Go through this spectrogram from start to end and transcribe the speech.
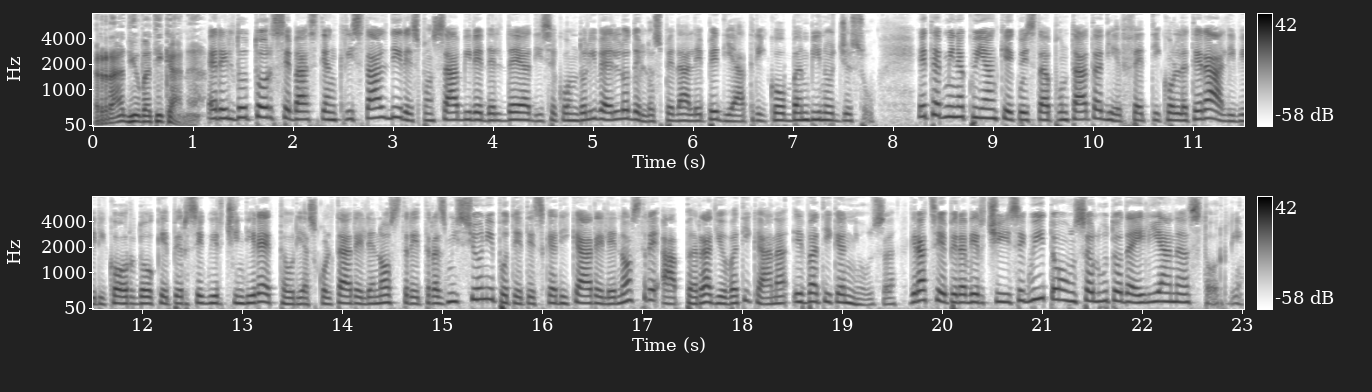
Radio Vaticana. Era il dottor Sebastian Cristaldi, responsabile del DEA di secondo livello dell'ospedale pediatrico Bambino Gesù. E termina qui anche questa puntata di effetti collaterali. Vi ricordo che per seguirci in diretta o riascoltare le nostre trasmissioni potete scaricare le nostre app Radio Vaticana e Vatican News. Grazie per averci seguito. Un saluto da Eliana Storri.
